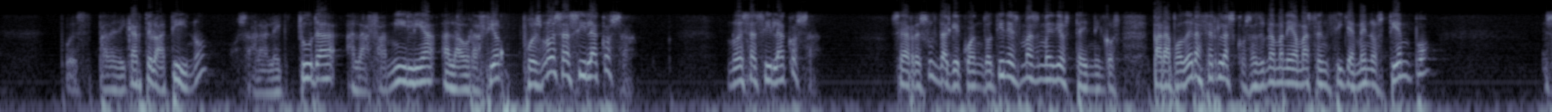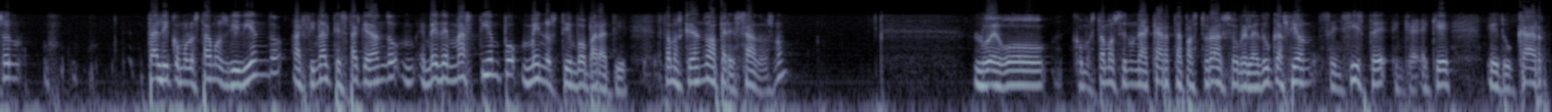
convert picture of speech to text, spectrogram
pues, para dedicártelo a ti, ¿no? a la lectura, a la familia, a la oración. Pues no es así la cosa. No es así la cosa. O sea, resulta que cuando tienes más medios técnicos para poder hacer las cosas de una manera más sencilla, menos tiempo, eso, tal y como lo estamos viviendo, al final te está quedando, en vez de más tiempo, menos tiempo para ti. Estamos quedando apresados, ¿no? Luego, como estamos en una carta pastoral sobre la educación, se insiste en que hay que educar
